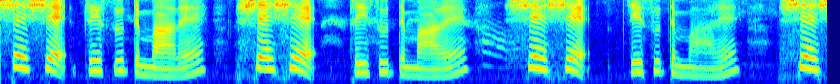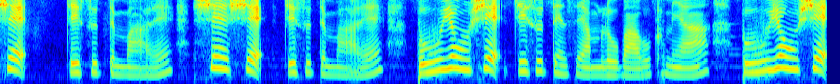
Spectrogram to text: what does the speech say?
ရှေ့ရှေ့ကျေးဇူးတင်ပါတယ်ရှေ့ရှေ့ကျေးဇူးတင်ပါတယ်ရှေ့ရှေ့ကျေးဇူးတင်ပါတယ်ရှေ့ရှေ့ကျေးဇူးတင်ပါတယ်ရှေ့ရှေ့ကျေးဇူးတင်ပါတယ်ဘူးယုံရှေ့ကျေးဇူးတင်စရာမလိုပါဘူးခမညာဘူးယုံရှေ့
